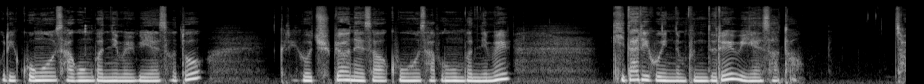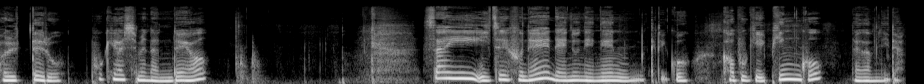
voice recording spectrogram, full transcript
우리 0540번님을 위해서도 그리고 주변에서 0540번님을 기다리고 있는 분들을 위해서도 절대로 포기하시면 안 돼요. 싸이 이재훈의 내 눈에는 그리고 거북이의 빙고 나갑니다.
